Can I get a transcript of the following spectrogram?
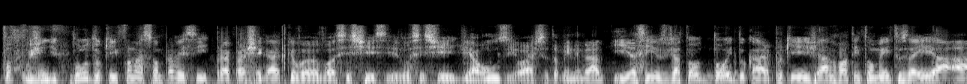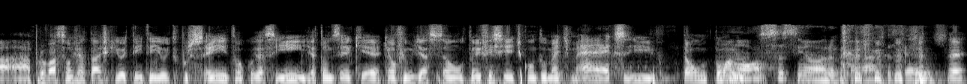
tô fugindo de tudo que é informação para ver se para chegar, porque eu vou, eu vou assistir, vou assistir dia 11, eu acho, se tô bem lembrado. E assim, eu já tô doido, cara, porque já no Rotten Tomatoes aí a, a aprovação já tá acho que 88%, uma coisa assim. Já estão dizendo que é, que é um filme de ação tão eficiente quanto o Mad Max e tão, tão maluco. Nossa senhora, caraca, sério? é,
